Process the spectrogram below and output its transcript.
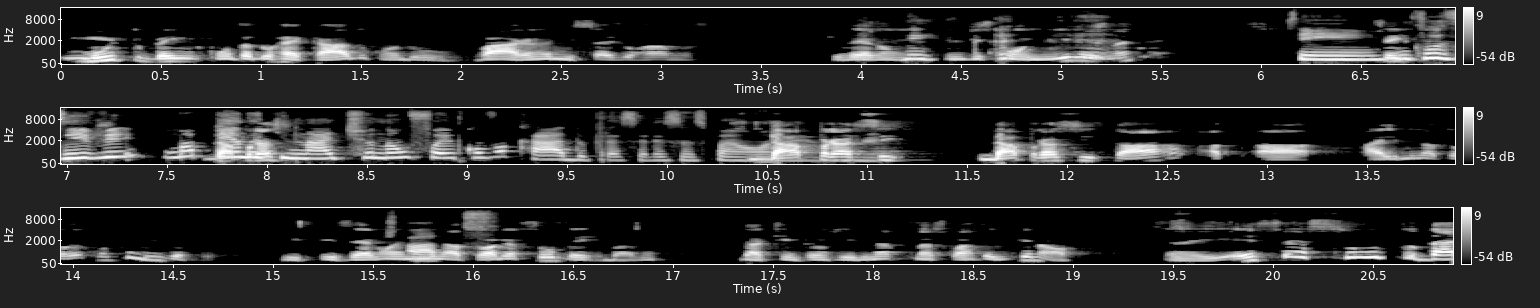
Muito bem em conta do recado, quando Varane e Sérgio Ramos estiveram indisponíveis, né? Sim. Inclusive, uma pena que Nacho não foi convocado para a seleção espanhola. Dá né? para ci... Dá citar a, a a eliminatória contra o Liverpool. E fizeram uma eliminatória soberba, né? Da Champions League nas quartas de final. E esse assunto da,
